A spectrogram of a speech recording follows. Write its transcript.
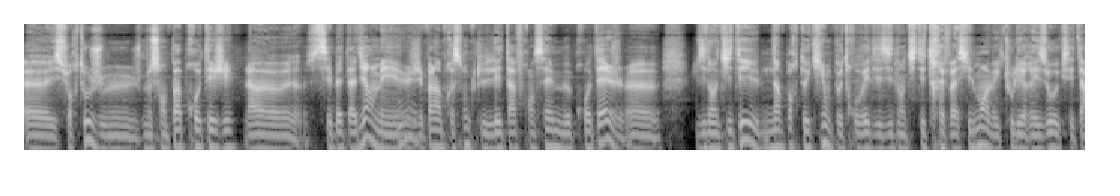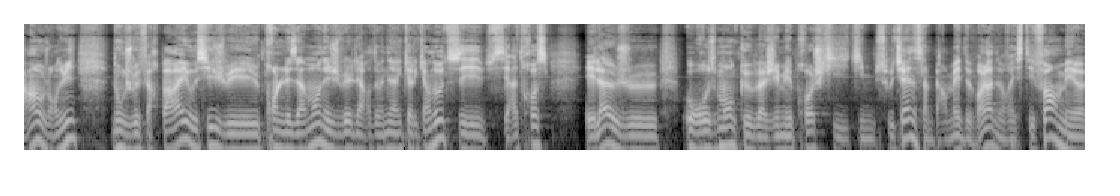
Euh, et surtout, je, je me sens pas protégé. Là, euh, c'est bête à dire, mais j'ai pas l'impression que l'État français me protège. Euh, l'identité, n'importe qui, on peut trouver des identités très facilement avec tous les réseaux, etc. Aujourd'hui, donc je vais faire pareil aussi. Je vais prendre les amendes et je vais les redonner à quelqu'un d'autre. C'est atroce. Et là, je heureusement que bah, j'ai mes proches qui, qui me soutiennent. Ça me permet de voilà de rester fort, mais euh,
